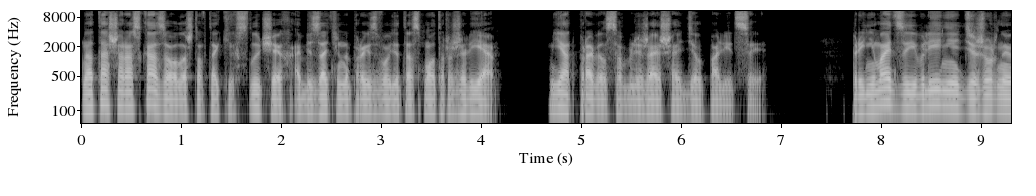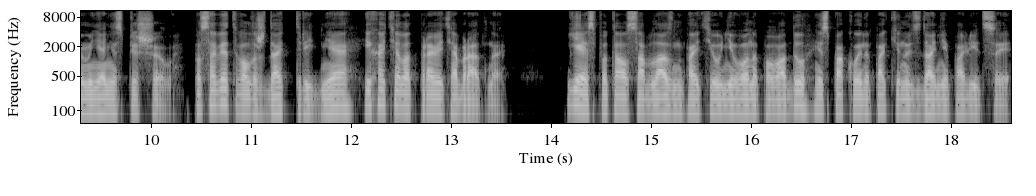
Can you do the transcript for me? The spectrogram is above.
Наташа рассказывала, что в таких случаях обязательно производят осмотр жилья. Я отправился в ближайший отдел полиции. Принимать заявление дежурный у меня не спешил. Посоветовал ждать три дня и хотел отправить обратно. Я испытал соблазн пойти у него на поводу и спокойно покинуть здание полиции,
